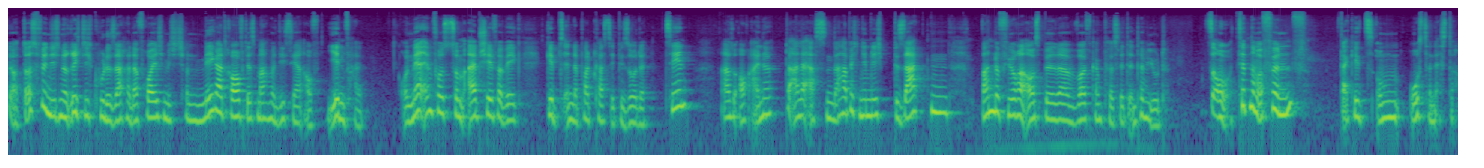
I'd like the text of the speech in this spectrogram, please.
ja, das finde ich eine richtig coole Sache. Da freue ich mich schon mega drauf. Das machen wir dieses Jahr auf jeden Fall. Und mehr Infos zum Alpschäferweg gibt es in der Podcast-Episode 10, also auch eine der allerersten. Da habe ich nämlich besagten Wanderführer-Ausbilder Wolfgang Pösselt interviewt. So, Tipp Nummer 5, da geht es um Osternester.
